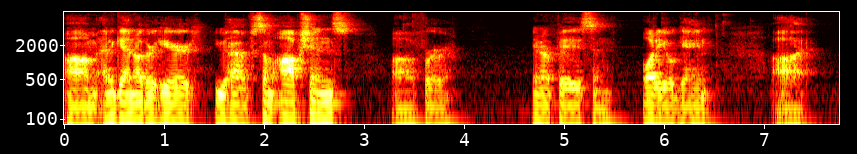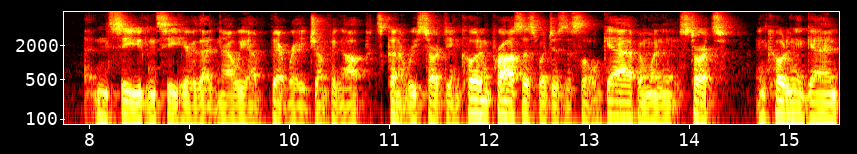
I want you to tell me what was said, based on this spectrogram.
Um, and again, other here, you have some options uh, for interface and audio gain. And see, you can see here that now we have bitrate jumping up. It's going to restart the encoding process, which is this little gap. And when it starts encoding again,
